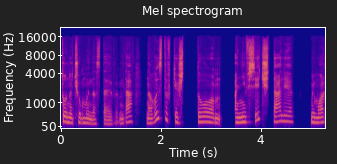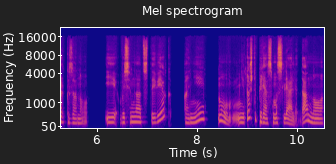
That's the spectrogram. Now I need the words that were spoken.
то, на чем мы настаиваем, да, на выставке, что они все читали мемуары Казанова. И XVIII век они, ну, не то что переосмысляли, да, но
